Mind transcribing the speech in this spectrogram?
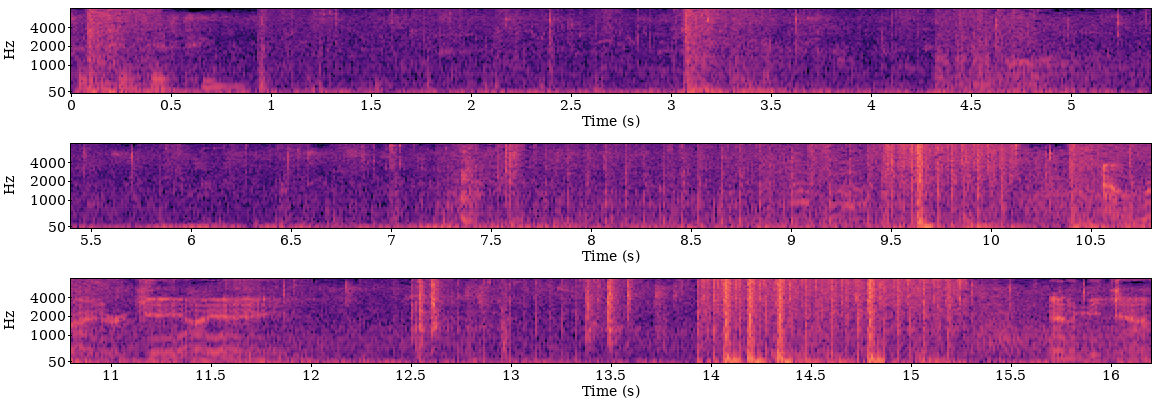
15, 15. Outrider KIA. Enemy down.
